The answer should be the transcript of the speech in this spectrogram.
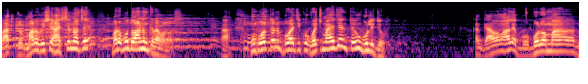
વાત. જો મારો વિષય હાસ્યનો છે, મારો મુદ્દો આનંદ કરાવવાનો છે. હા. હું બોલતો ને બુવાજી કોઈ વચમાં આવી જાય ને તો હું ભૂલી જાઉં. કારણ કે ગાવામાં હાલે બોલવામાં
